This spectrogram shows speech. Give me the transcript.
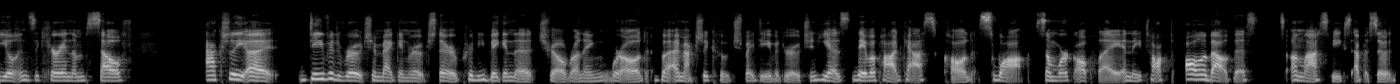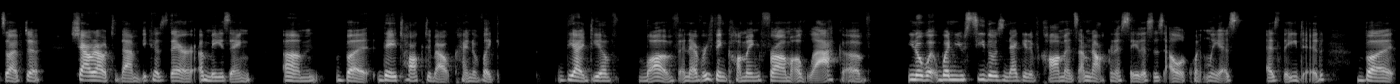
feel insecure in themselves. Actually, uh, David Roche and Megan Roche, they're pretty big in the trail running world, but I'm actually coached by David Roche and he has they have a podcast called Swap, Some Work All Play, and they talked all about this on last week's episode. So I have to shout out to them because they're amazing. Um, but they talked about kind of like the idea of love and everything coming from a lack of, you know, when you see those negative comments, I'm not going to say this as eloquently as as they did, but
